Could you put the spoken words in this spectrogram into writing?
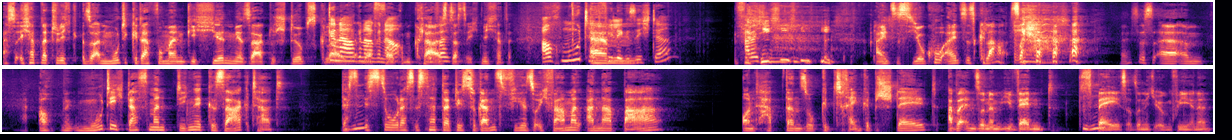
Achso, ich habe natürlich also an mutig gedacht, wo mein Gehirn mir sagt, du stirbst gleich. Genau, genau, genau. vollkommen klar ist, dass ich nicht hatte. Auch Mut hat ähm, viele Gesichter. eins ist Joko, eins ist Klaas. Es ist ähm, auch mutig, dass man Dinge gesagt hat. Das mhm. ist so, das ist natürlich so ganz viel so, ich war mal an einer Bar und hab dann so Getränke bestellt, aber in so einem Event. Space, mhm. also nicht irgendwie, ne? Und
